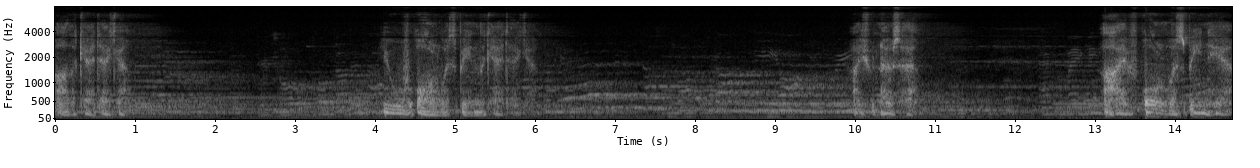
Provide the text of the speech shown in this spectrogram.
are the caretaker. You've always been the caretaker. I should know, sir. I've always been here.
